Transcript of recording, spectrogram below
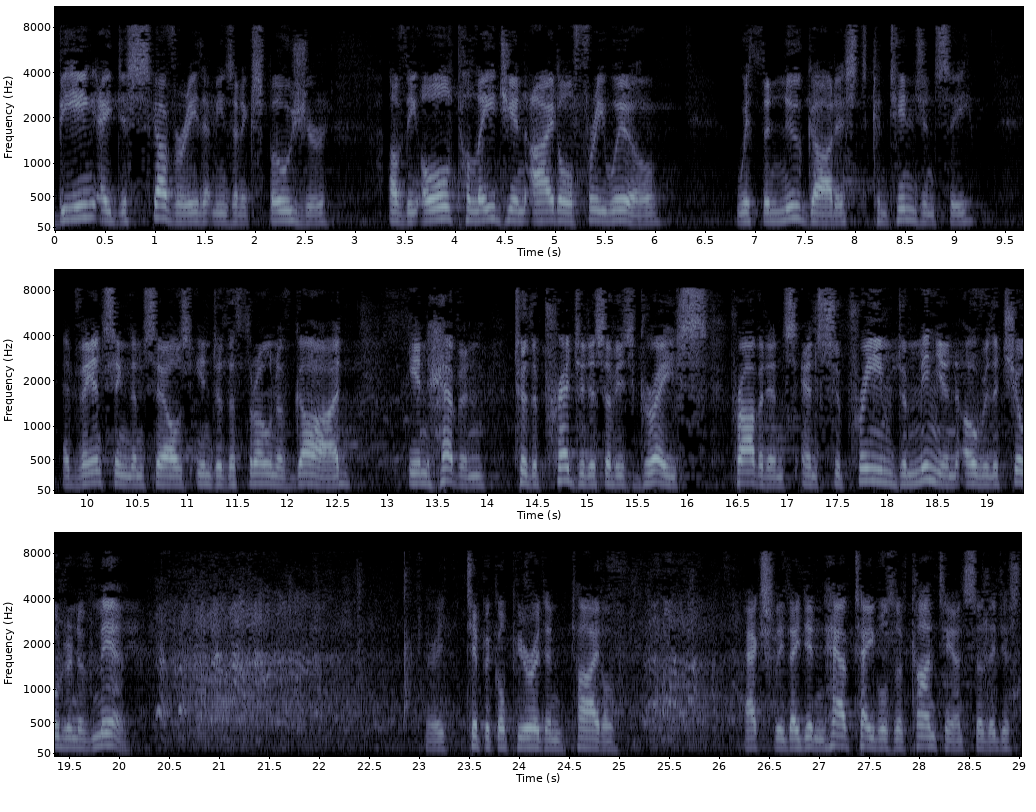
being a discovery, that means an exposure, of the old Pelagian idol free will with the new goddess contingency advancing themselves into the throne of God in heaven to the prejudice of His grace, providence, and supreme dominion over the children of men. Very typical Puritan title. Actually, they didn't have tables of contents, so they just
